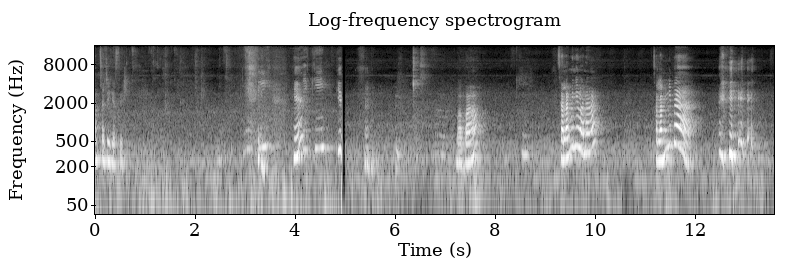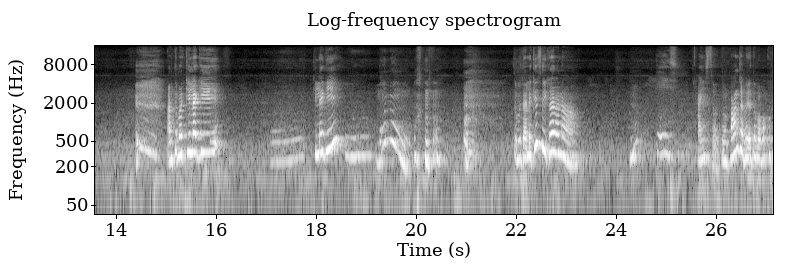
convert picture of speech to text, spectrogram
আচ্ছা ঠিক আছে। হ্যাঁ? কি বাবা। সালামি নিবা না সালামি আমি তোমার কি লাগি কি লাগি মনু তুমি তাহলে কিছুই খাইবে না হুম খাইছ তোমার পাঞ্জাবি তো বাবা খুব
